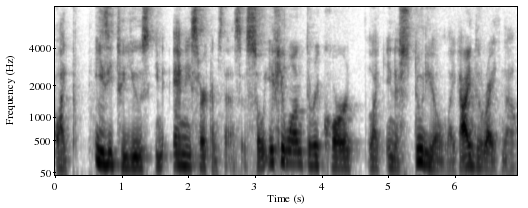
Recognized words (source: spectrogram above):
like easy to use in any circumstances. So if you want to record like in a studio like I do right now,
